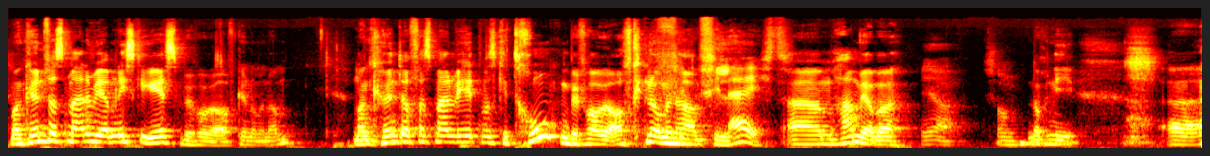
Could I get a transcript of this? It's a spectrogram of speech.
man könnte fast meinen, wir haben nichts gegessen, bevor wir aufgenommen haben. Man könnte auch fast meinen, wir hätten was getrunken, bevor wir aufgenommen haben. Vielleicht. Ähm, haben wir aber Ja, schon. noch nie. Äh,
